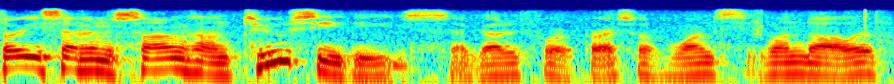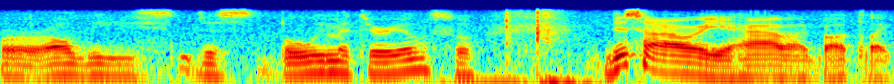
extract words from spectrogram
37 songs on two CDs. I got it for a price of one one dollar for all these this Bowie material. So this I already have. I bought like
